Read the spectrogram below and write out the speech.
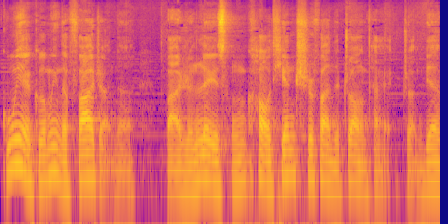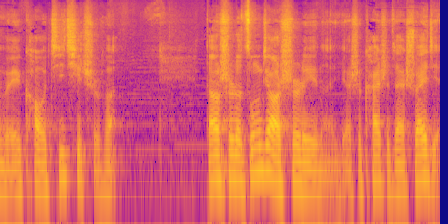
工业革命的发展呢，把人类从靠天吃饭的状态转变为靠机器吃饭。当时的宗教势力呢，也是开始在衰减，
